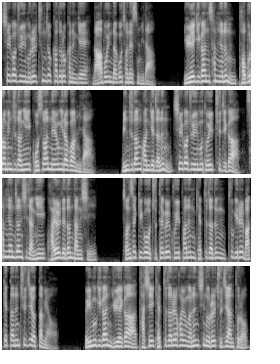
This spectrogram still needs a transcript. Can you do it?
실거주 의무를 충족하도록 하는 게 나아 보인다고 전했습니다. 유예기간 3년은 더불어민주당이 고수한 내용이라고 합니다. 민주당 관계자는 실거주 의무 도입 취지가 3년 전 시장이 과열되던 당시 전세 끼고 주택을 구입하는 갭투자 등 투기를 막겠다는 취지였다며 의무기간 유예가 다시 갭투자를 허용하는 신호를 주지 않도록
